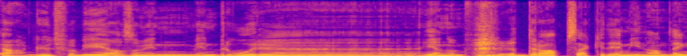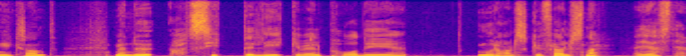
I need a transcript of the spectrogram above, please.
ja, gud forby, altså min, min bror eh, gjennomfører et drap, så er ikke det min handling, ikke sant. Men du sitter likevel på de moralske følelsene. Just det.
